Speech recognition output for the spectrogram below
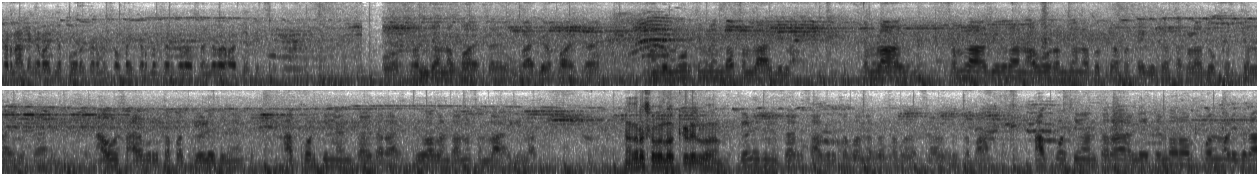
ಕರ್ನಾಟಕ ರಾಜ್ಯ ಪೌರ ಕರ್ಮ ಸಫಾಯಿ ಕರ್ಮಚಾರಿಗಳ ಸಂಘದ ರಾಜ್ಯಾಧ್ಯಕ್ಷ ರಂಜಾನ್ ಹಬ್ಬ ಐತೆ ಯುಗಾದಿ ಹಬ್ಬ ಐತೆ ನಮಗೆ ಮೂರು ತಿಂಗಳಿಂದ ಸಂಬಳ ಆಗಿಲ್ಲ. ಸಂಬಳ ಆಗಿ, ಸಂಬಳ ಆಗಿದ್ರೆ ನಾವು ರಂಜಾನ್ ಹಬ್ಬಕ್ಕೆ ಬಟ್ಟೆ ಗಿಟ್ಟೆ ತಗೊಳ್ಳೋದು ಖರ್ಚೆಲ್ಲ ಇರುತ್ತೆ. ನಾವು ಸಾಹೇಬರು ತಪ್ಪ ಕೇಳಿದ್ದೀವಿ ಹಾಕ್ಕೊಡ್ತೀನಿ ಅಂತ ಇದ್ದಾರೆ ಇವಾಗಂಟೂ ಸಂಬಳ ಆಗಿಲ್ಲ. ನಗರಸಭೆಲ್ಲ ಕೇಳಿಲ್ವಾ? ಕೇಳಿದ್ದೀನಿ ಸರ್ ಸಾವಿರ ತಪ ನಗರಸಭೆ ಸಾವಿರ ತಪ ಹಾಕ್ಕೊಡ್ತೀನಿ ಅಂತಾರೆ. ಅಲ್ಲಿ ಟೆಂಡರ್ ಅವ್ರು ಫೋನ್ ಮಾಡಿದ್ರೆ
